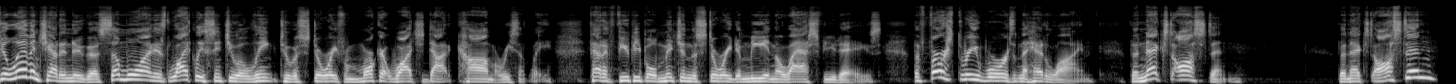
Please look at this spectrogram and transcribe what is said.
you live in Chattanooga, someone has likely sent you a link to a story from MarketWatch.com recently. I've had a few people mention the story to me in the last few days. The first three words in the headline The next Austin. The next Austin?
